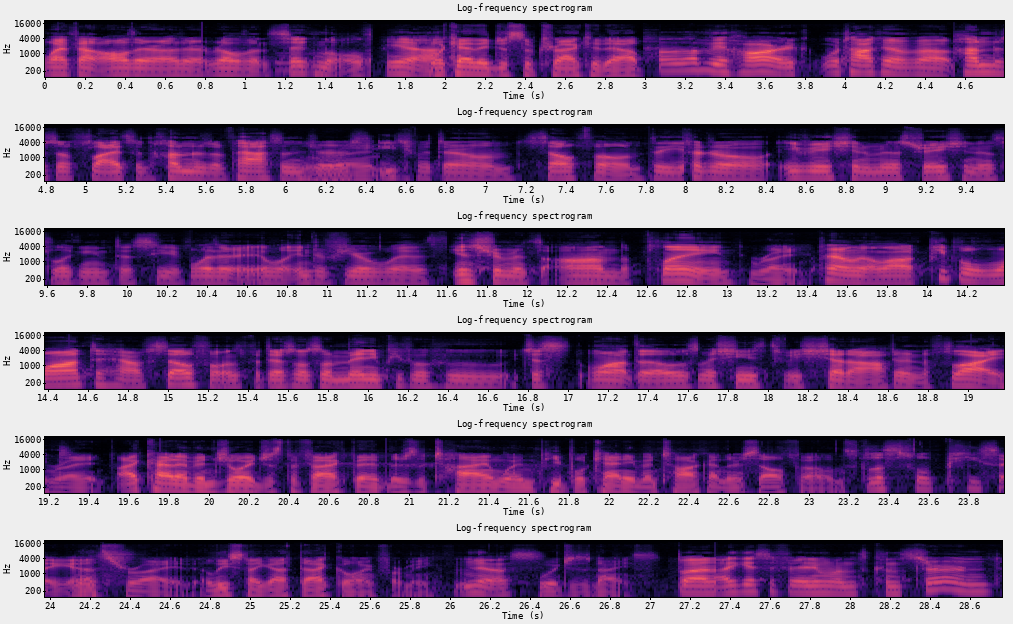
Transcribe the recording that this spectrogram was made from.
wipe out all their other relevant signals. Yeah. Well, can't they just subtract it out? Well, that'd be hard. We're talking about hundreds of flights with hundreds of passengers, Right. each with their own cell phone. The Federal Aviation Administration is looking to see if, whether it will interfere with instruments on the plane. Right. Apparently, a lot of people want to have cell phones, but there's also many people who just want those machines to be shut off during the flight. Right. I kind of enjoy just the fact that there's a time when people can't even talk on their cell phones. Blissful peace, I guess. That's right. At least I got that going for me, Yes. which is nice. But I guess if anyone's concerned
